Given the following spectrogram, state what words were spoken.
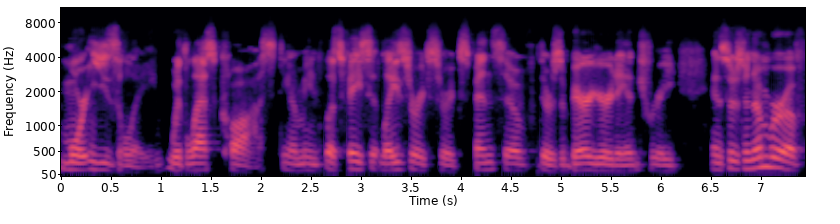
more easily with less cost. You know, I mean, let's face it, lasers are expensive. There's a barrier to entry. And so there's a number of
